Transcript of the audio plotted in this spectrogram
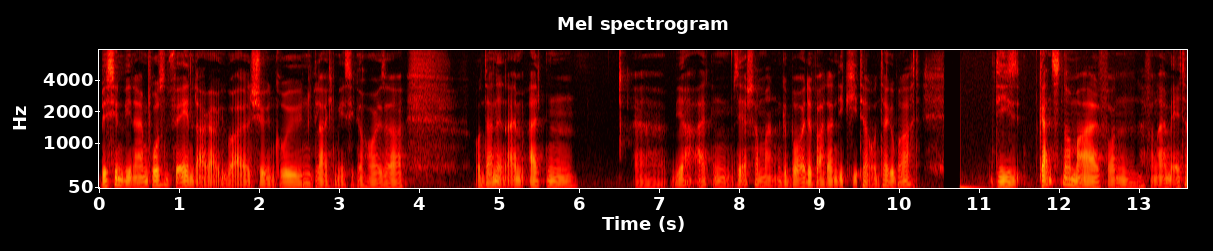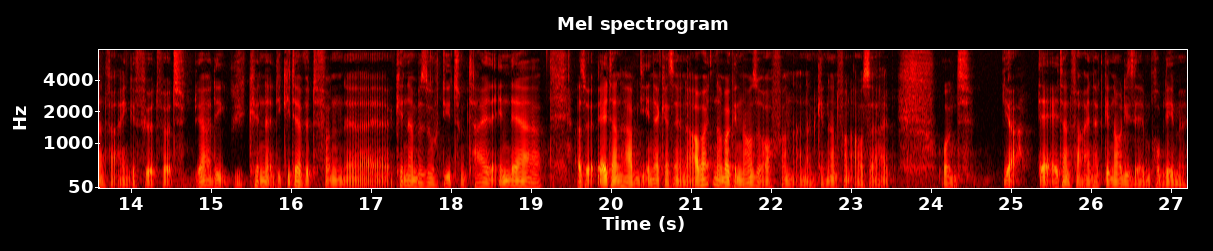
bisschen wie in einem großen Ferienlager, überall schön grün, gleichmäßige Häuser. Und dann in einem alten, äh, ja, alten, sehr charmanten Gebäude war dann die Kita untergebracht die ganz normal von, von einem Elternverein geführt wird. Ja, die, Kinder, die Kita wird von äh, Kindern besucht, die zum Teil in der, also Eltern haben, die in der Kaserne arbeiten, aber genauso auch von anderen Kindern von außerhalb. Und ja, der Elternverein hat genau dieselben Probleme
